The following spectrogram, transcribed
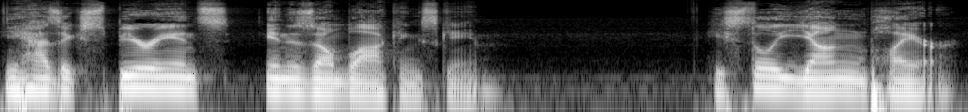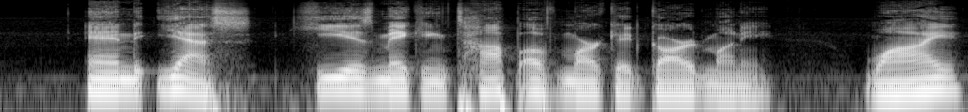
He has experience in the zone blocking scheme. He's still a young player. And yes, he is making top of market guard money. Why?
